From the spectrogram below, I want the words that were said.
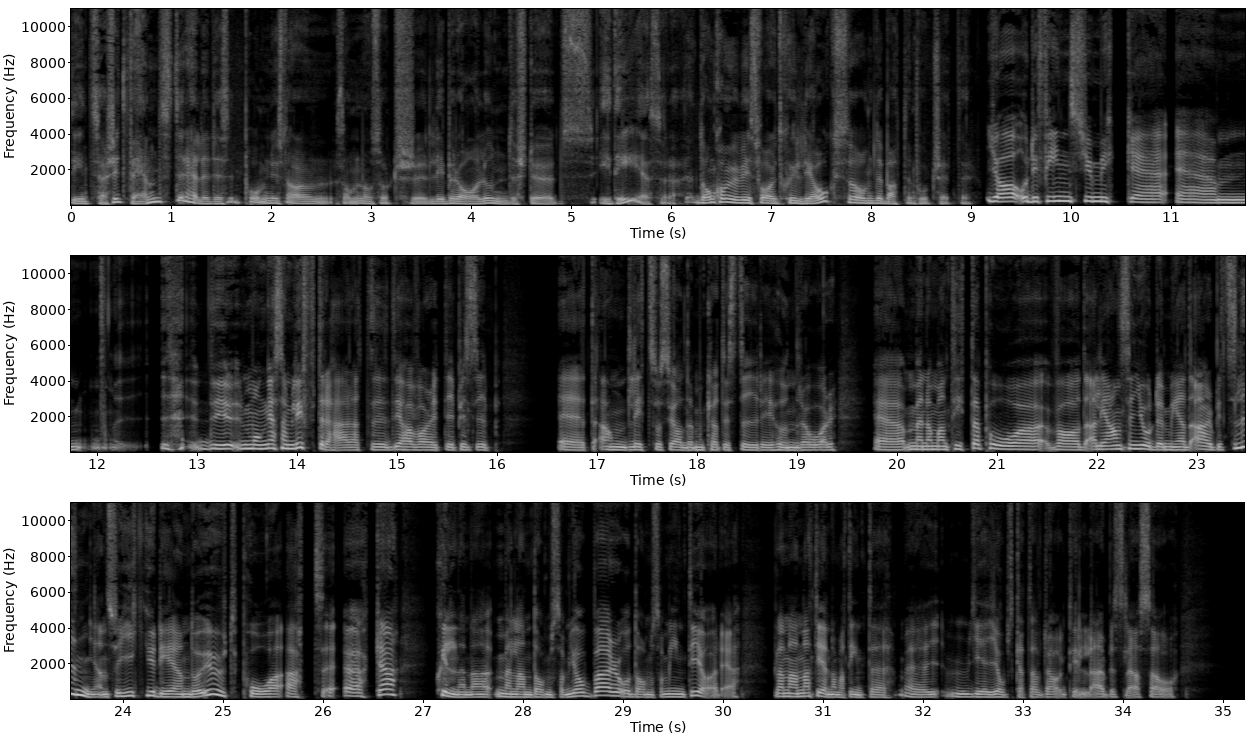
det är inte särskilt vänster heller. Det påminner snarare som någon sorts liberal understödsidé. Sådär. De kommer att bli svaret skyldiga också om debatten fortsätter. Ja, och det finns ju mycket... Eh, det är många som lyfter det här att det har varit i princip ett andligt socialdemokratiskt styre i hundra år. Eh, men om man tittar på vad Alliansen gjorde med arbetslinjen så gick ju det ändå ut på att öka skillnaderna mellan de som jobbar och de som inte gör det. Bland annat genom att inte eh, ge jobbskatteavdrag till arbetslösa och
